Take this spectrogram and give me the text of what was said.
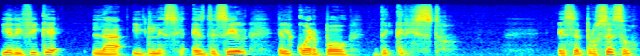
y edifique la iglesia, es decir, el cuerpo de Cristo. Ese proceso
